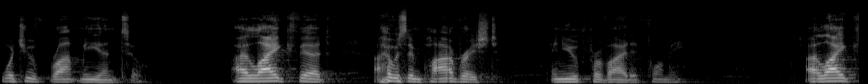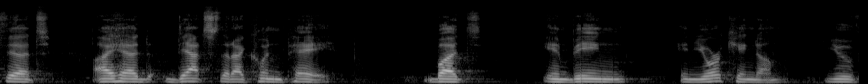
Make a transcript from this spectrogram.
what you've brought me into. I like that I was impoverished and you've provided for me. I like that I had debts that I couldn't pay, but in being in your kingdom, you've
